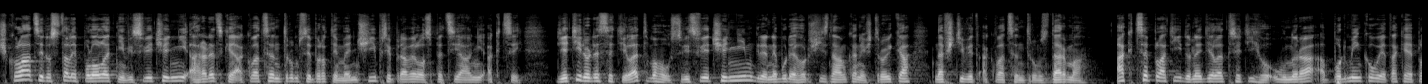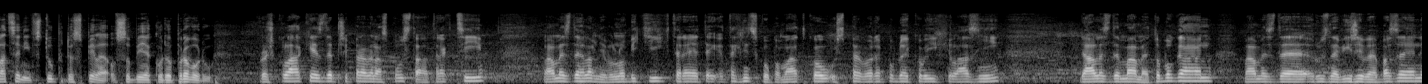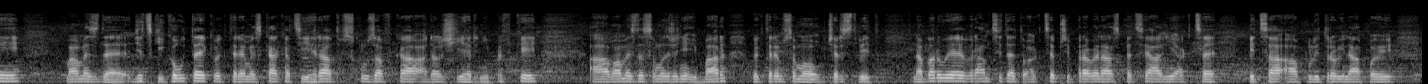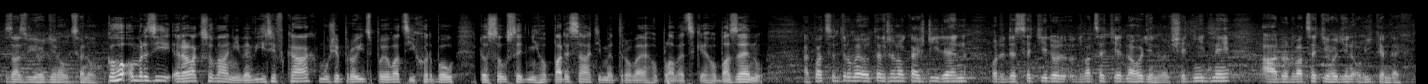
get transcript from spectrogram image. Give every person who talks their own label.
Speaker 1: Školáci dostali pololetní vysvědčení a Hradecké akvacentrum si pro ty menší připravilo speciální akci. Děti do deseti let mohou s vysvědčením, kde nebude horší známka než trojka, navštívit akvacentrum zdarma. Akce platí do neděle 3. února a podmínkou je také placený vstup dospělé osoby jako doprovodu.
Speaker 2: Pro školáky je zde připravena spousta atrakcí. Máme zde hlavně vlnobytí, které je technickou památkou už z prvorepublikových lázní. Dále zde máme tobogán, máme zde různé výřivé bazény, Máme zde dětský koutek, ve kterém je skákací hrad, skluzavka a další herní prvky. A máme zde samozřejmě i bar, ve kterém se mohou občerstvit. Na baru je v rámci této akce připravená speciální akce pizza a půlitrový nápoj za zvýhodněnou cenu.
Speaker 1: Koho omrzí relaxování ve výřivkách, může projít spojovací chodbou do sousedního 50-metrového plaveckého bazénu.
Speaker 2: Akvacentrum je otevřeno každý den od 10 do 21 hodin ve všední dny a do 20 hodin o víkendech.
